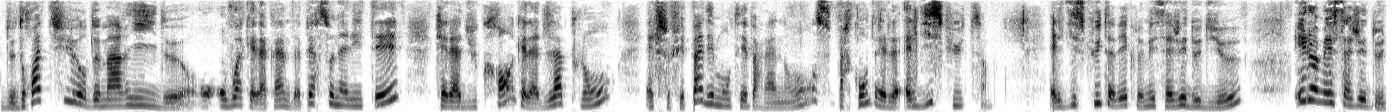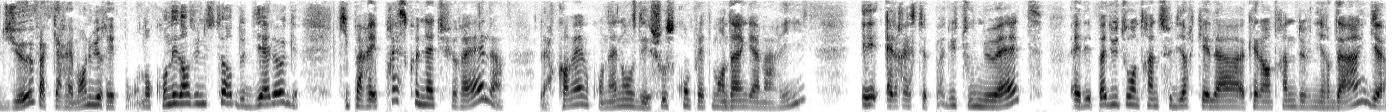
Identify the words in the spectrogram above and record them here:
de droiture de Marie, de on, voit qu'elle a quand même de la personnalité, qu'elle a du cran, qu'elle a de l'aplomb, elle se fait pas démonter par l'annonce. Par contre, elle elle discute elle discute avec le messager de Dieu, et le messager de Dieu va carrément lui répondre. Donc on est dans une sorte de dialogue qui paraît presque naturel, alors quand même qu'on annonce des choses complètement dingues à Marie, et elle reste pas du tout muette, elle n'est pas du tout en train de se dire qu'elle est en train de devenir dingue,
